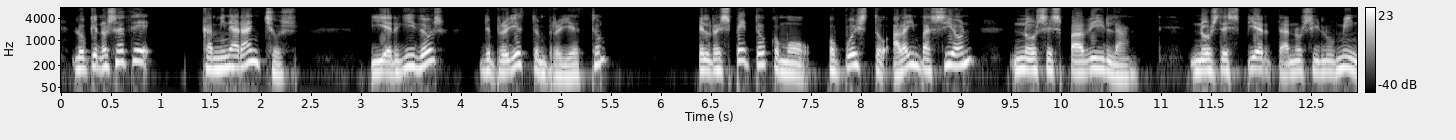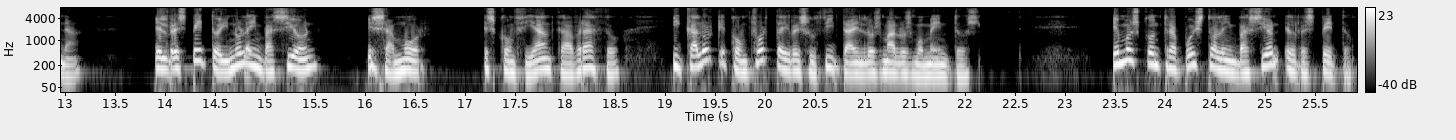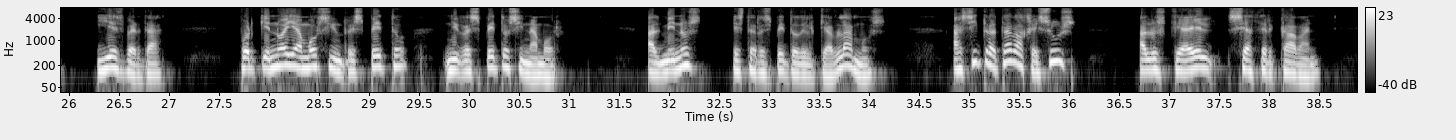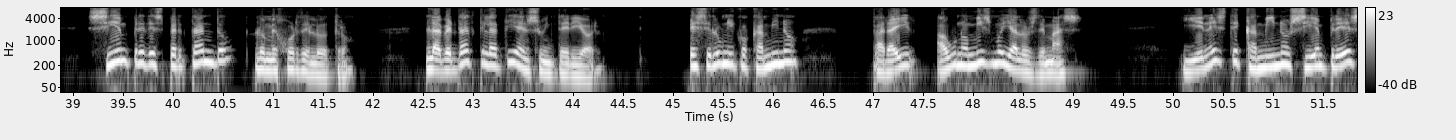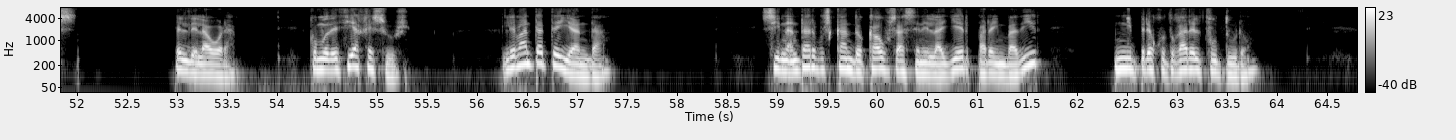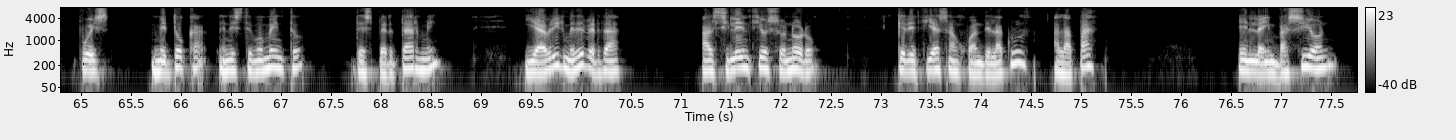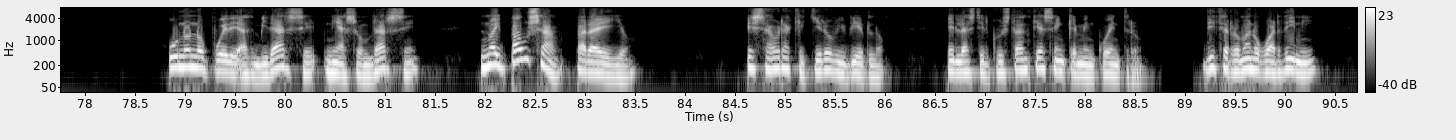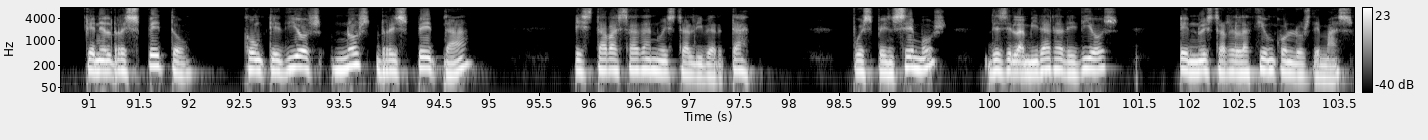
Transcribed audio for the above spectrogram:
lo que nos hace caminar anchos y erguidos de proyecto en proyecto. El respeto, como opuesto a la invasión, nos espabila, nos despierta, nos ilumina. El respeto y no la invasión es amor, es confianza, abrazo y calor que conforta y resucita en los malos momentos. Hemos contrapuesto a la invasión el respeto, y es verdad, porque no hay amor sin respeto, ni respeto sin amor. Al menos este respeto del que hablamos. Así trataba Jesús a los que a él se acercaban, siempre despertando lo mejor del otro, la verdad que latía en su interior. Es el único camino para ir a uno mismo y a los demás. Y en este camino siempre es el de la hora. Como decía Jesús, levántate y anda, sin andar buscando causas en el ayer para invadir ni prejuzgar el futuro. Pues me toca en este momento despertarme y abrirme de verdad al silencio sonoro que decía San Juan de la Cruz, a la paz. En la invasión uno no puede admirarse ni asombrarse, no hay pausa para ello. Es ahora que quiero vivirlo, en las circunstancias en que me encuentro. Dice Romano Guardini que en el respeto con que Dios nos respeta está basada nuestra libertad, pues pensemos desde la mirada de Dios en nuestra relación con los demás.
